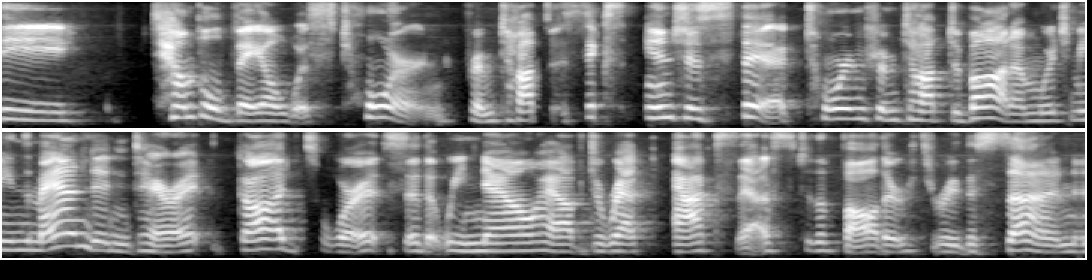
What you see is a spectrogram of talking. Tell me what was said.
the temple veil was torn from top to six inches thick, torn from top to bottom, which means man didn't tear it, God tore it, so that we now have direct access to the Father through the Son.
